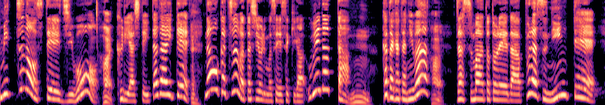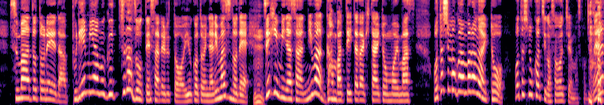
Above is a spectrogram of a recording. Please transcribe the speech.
3つのステージをクリアしていただいて、はい、なおかつ私よりも成績が上だった方々には、はいザ・スマートトレーダープラス認定、スマートトレーダープレミアムグッズが贈呈されるということになりますので、うん、ぜひ皆さんには頑張っていただきたいと思います。私も頑張らないと、私の価値が下がっちゃいますからね。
